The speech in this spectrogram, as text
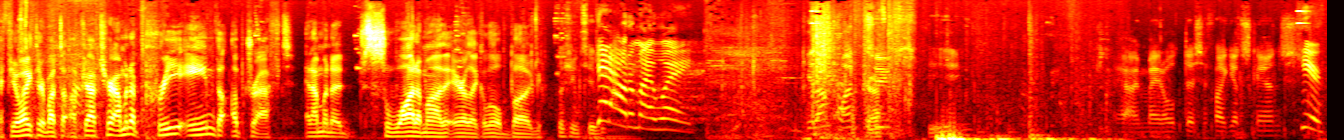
I feel like they're about to updraft here. I'm gonna pre-aim the updraft, and I'm gonna swat them out of the air like a little bug. Pushing two. Get out of my way! Ilan, one, two. Yeah, I might ult this if I get scans. Here,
